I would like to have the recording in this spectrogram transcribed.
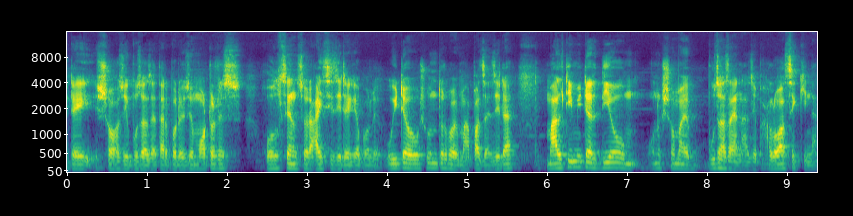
এটাই সহজেই বোঝা যায়। তারপরে যে মোটরের হোল সেন্সর আইসি যেটাকে বলে, ওইটাও সুন্দরভাবে মাপা যায়, যেটা মাল্টিমিটার দিয়েও অনেক সময় বোঝা যায় না যে ভালো আছে কি না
